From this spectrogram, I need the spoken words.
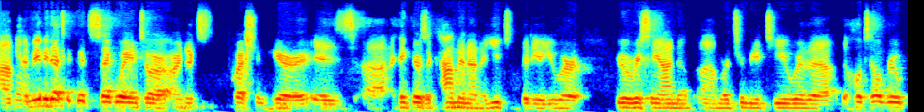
Um, yeah. And maybe that's a good segue into our, our next question here. Is uh, I think there's a comment on a YouTube video you were you were recently on um, or attributed to you where the, the hotel group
